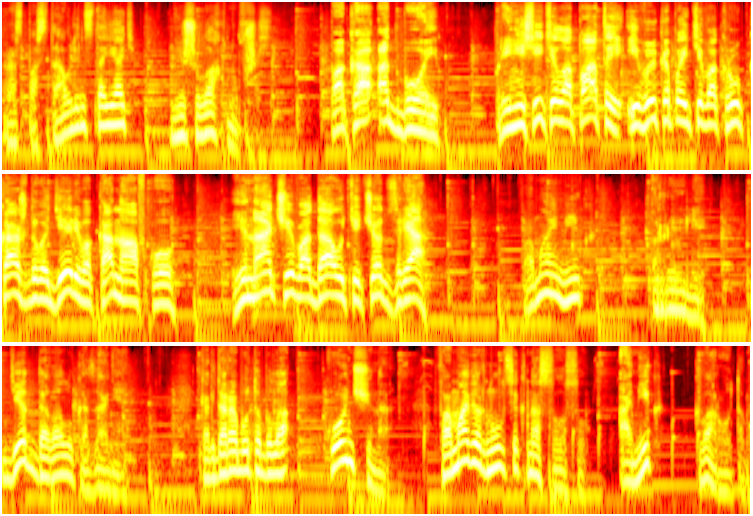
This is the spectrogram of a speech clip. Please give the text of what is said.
раз поставлен стоять, не шелохнувшись. «Пока отбой!» Принесите лопаты и выкопайте вокруг каждого дерева канавку, иначе вода утечет зря. Фома и Мик рыли. Дед давал указания. Когда работа была кончена, Фома вернулся к насосу, а Мик — к воротам.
